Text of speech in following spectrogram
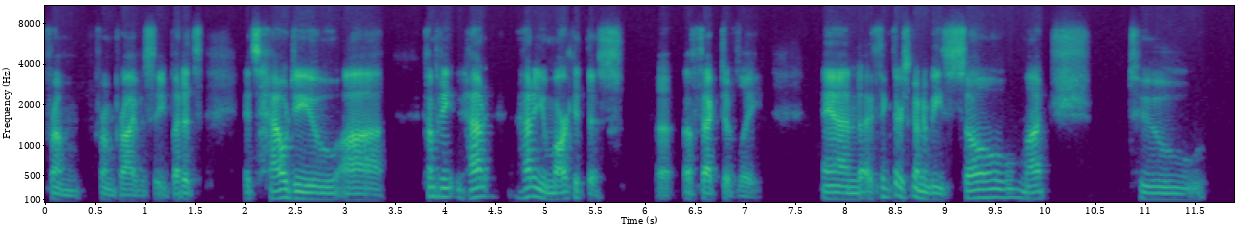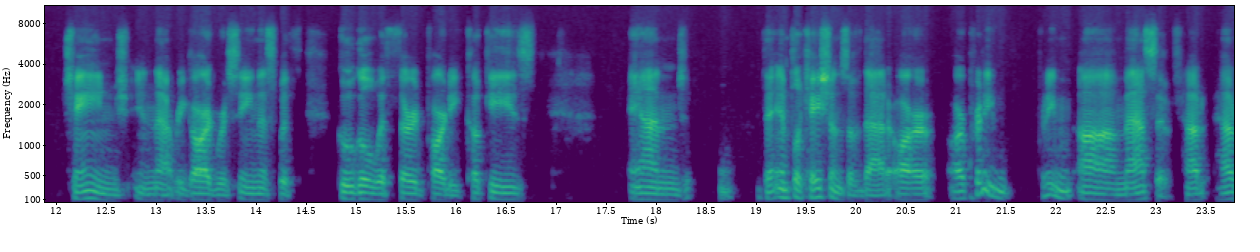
from from privacy but it's it's how do you uh, company how how do you market this uh, effectively? And i think there's going to be so much to change in that regard. We're seeing this with google with third party cookies and the implications of that are are pretty pretty uh, massive. How how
